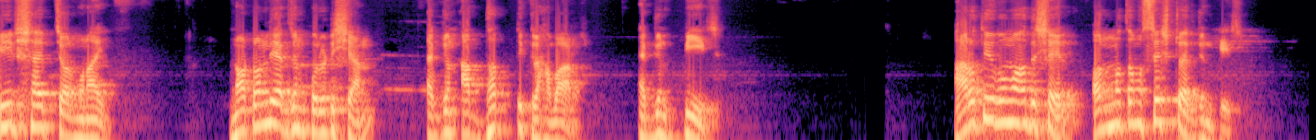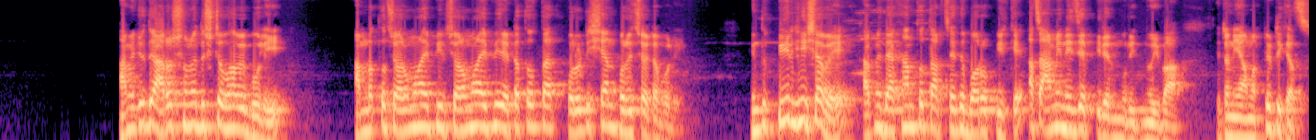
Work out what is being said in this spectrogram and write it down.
পীর সাহেব চরমনাই। নট অনলি একজন পলিটিশিয়ান একজন আধ্যাত্মিক রাহবার, একজন পীর। ভারতীয় উপমহাদেশের অন্যতম শ্রেষ্ঠ একজন পীর। আমি যদি আরও সুনির্দিষ্টভাবে বলি, আমরা তো চরমনাই পীর চরমনাই পীর, এটা তো তার পলিটিশিয়ান পরিচয়টা বলি। কিন্তু পীর হিসাবে আপনি দেখান তো তার চাইতে বড় পীরকে। আচ্ছা আমি নিজে পীরের মুরিদ নই বা, এটা নিয়ে আমার ক্রিটিক আছে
